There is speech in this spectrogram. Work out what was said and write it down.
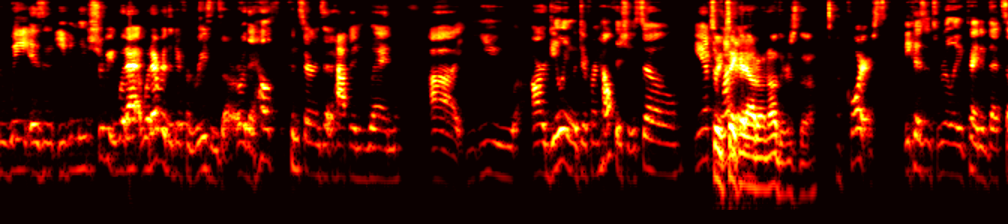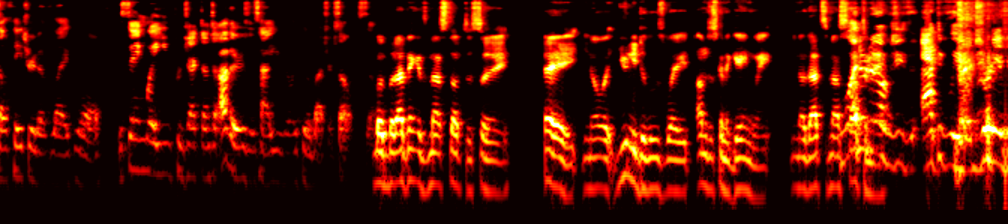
the weight isn't evenly distributed. What- Whatever the different reasons are, or the health concerns that happen when uh, you are dealing with different health issues. So you have to so you take it out on others, though. of course, because it's really kind of that self hatred of like, well, the same way you project onto others is how you really feel about yourself. So But but I think it's messed up to say, "Hey, you know what? You need to lose weight. I'm just going to gain weight." You know, that's messed well, I up to don't me. know if she's actively on a journey of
